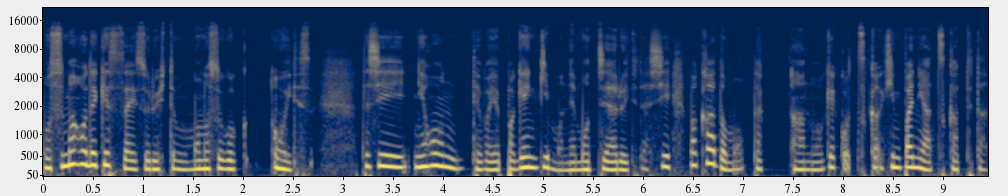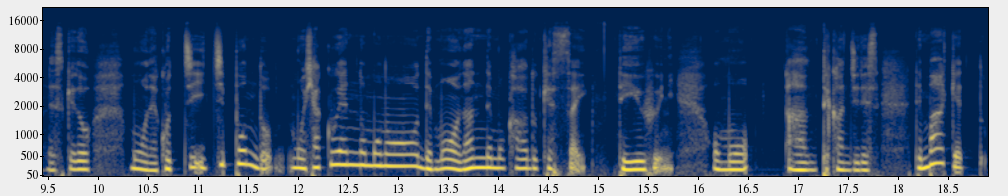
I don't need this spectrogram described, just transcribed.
もうスマホで決済する人もものすごく多いです私日本ではやっぱ現金もね持ち歩いてたし、まあ、カードもあの結構頻繁には使ってたんですけどもうねこっち1ポンドもう100円のものでも何でもカード決済っていう風に思うあって感じです。で、マーケット、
